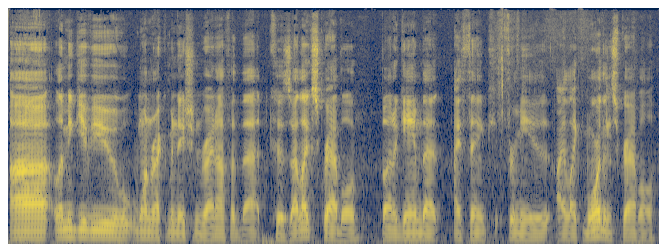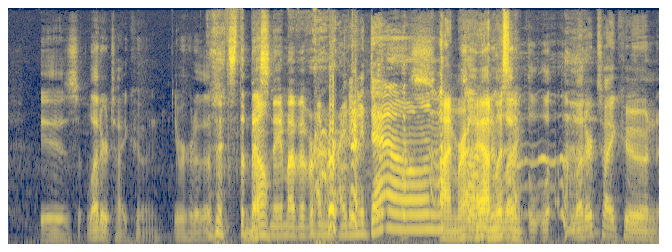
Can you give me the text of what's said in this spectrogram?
that. Uh, let me give you one recommendation right off of that because I like Scrabble, but a game that I think for me I like more than Scrabble is Letter Tycoon. You ever heard of this? That's the best No. name I've ever heard. I'm writing it down. I'm right. So yeah, I'm Letter- listening. Letter, Letter Tycoon.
